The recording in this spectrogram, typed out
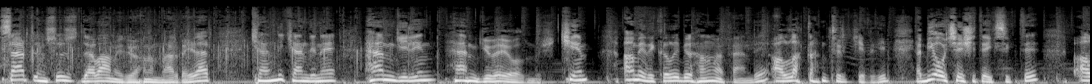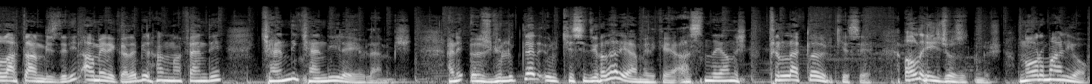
Sert ünsüz devam ediyor hanımlar beyler. Kendi kendine hem gelin hem güvey olmuş. Kim? Amerikalı bir hanımefendi. Allah'tan Türkiye'de değil. Ya bir o çeşit eksikti. Allah'tan bizde değil. Amerika'da bir hanımefendi kendi kendiyle evlenmiş. Hani özgürlükler ülkesi diyorlar ya Amerika'ya. Aslında yanlış. Tırlaklar ülkesi. Alayı cozutmuş. Normal yok.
